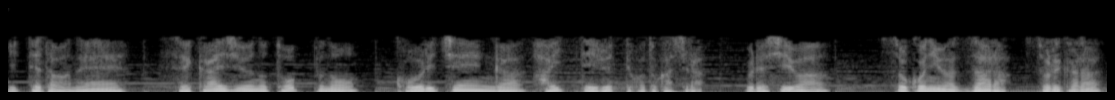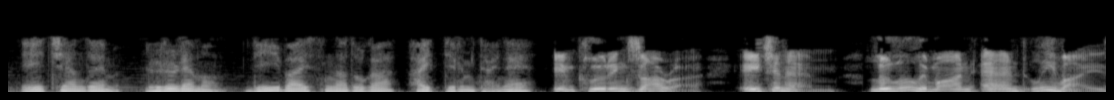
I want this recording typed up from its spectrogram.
言ってたわね。世界中のトップの小売チェーンが入っているってことかしら。嬉しいわ。そこにはザラ、それから H&M、ルルレモン、リーバイスなどが入っているみたいね。including Zara, H&M, Lululemon, and Levi's.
